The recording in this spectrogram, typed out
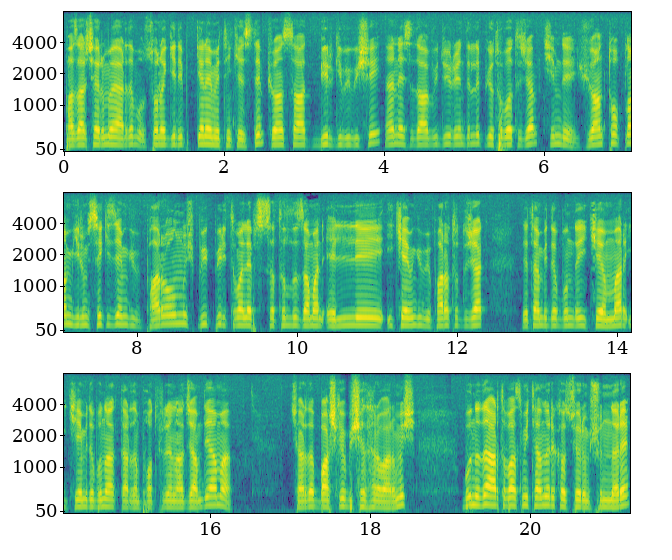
pazar çarımı verdim. Sonra girip gene metin kestim. Şu an saat 1 gibi bir şey. Her neyse daha videoyu renderlayıp YouTube'a atacağım. Şimdi şu an toplam 28 M gibi para olmuş. Büyük bir ihtimal hepsi satıldığı zaman 52 M gibi para tutacak. Zaten bir de bunda 2 M var. 2 M'i de buna aktardım pot filan alacağım diye ama içeride başka bir şeyler varmış. Bunu da artı basma itemleri kasıyorum şunları.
